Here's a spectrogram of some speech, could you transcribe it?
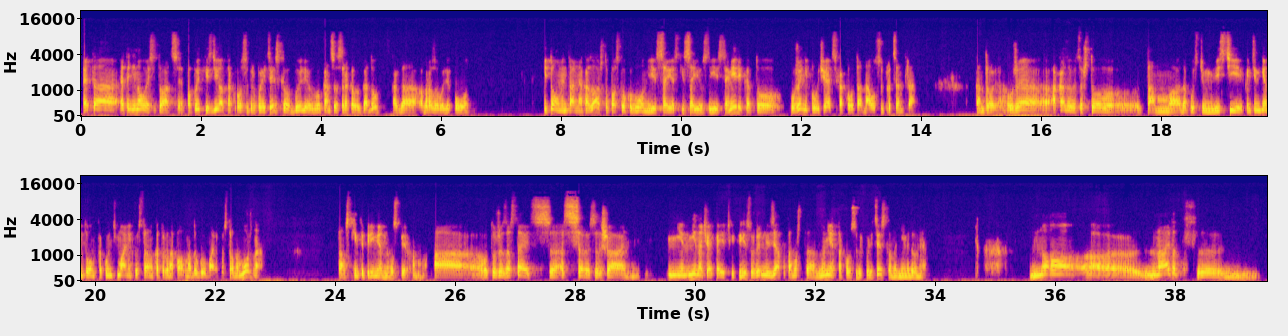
Это, это не новая ситуация. Попытки сделать такого суперполицейского были в конце 40-х годов, когда образовывали ООН. И то моментально оказалось, что поскольку в ООН есть Советский Союз и есть Америка, то уже не получается какого-то одного суперцентра контроля. Уже оказывается, что там, допустим, вести контингент ООН в какую-нибудь маленькую страну, которая напала на другую маленькую страну, можно, там с каким-то переменным успехом. А вот уже заставить СССР и США не, не начать Карибский кризис уже нельзя, потому что ну, нет такого суперполицейского над ними двумя. Но э, на этот э,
